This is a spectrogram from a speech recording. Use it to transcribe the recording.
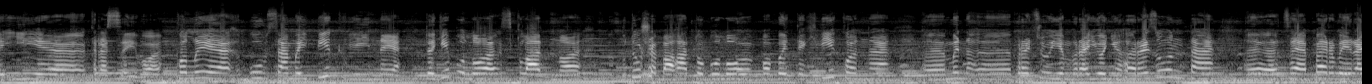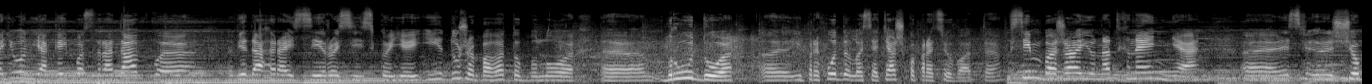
і красиво. Коли був самий пік війни, тоді було складно. Дуже багато було побитих вікон. Е, Ми е, працюємо в районі Горизонта. Е, Це перший район, який пострадав від агресії російської, і дуже багато було бруду, і приходилося тяжко працювати. Всім бажаю натхнення, щоб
